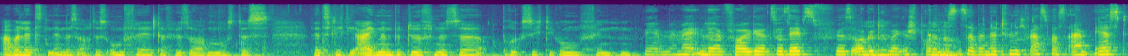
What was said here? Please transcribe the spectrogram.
aber letzten Endes auch das Umfeld dafür sorgen muss, dass letztlich die eigenen Bedürfnisse Berücksichtigung finden. Wir haben ja in der Folge zur Selbstfürsorge drüber gesprochen. Genau. Das ist aber natürlich was, was einem erst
